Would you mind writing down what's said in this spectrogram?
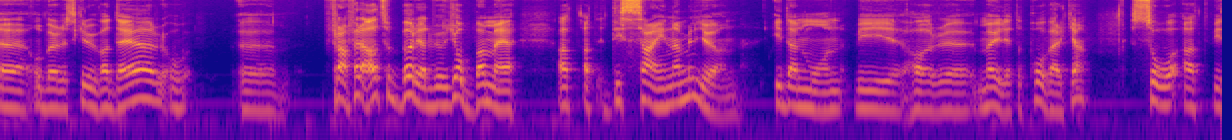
Eh, och började skruva där och eh, framförallt så började vi att jobba med att, att designa miljön i den mån vi har eh, möjlighet att påverka så att vi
